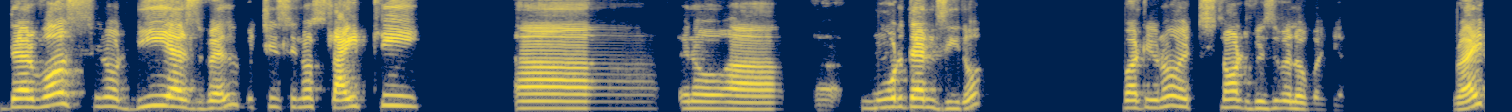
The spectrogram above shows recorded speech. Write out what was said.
there was you know d as well which is you know slightly uh, you know uh, uh, more than zero. But you know it's not visible over here right?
